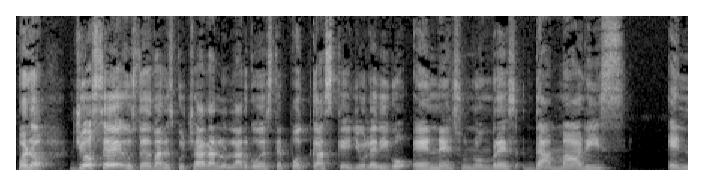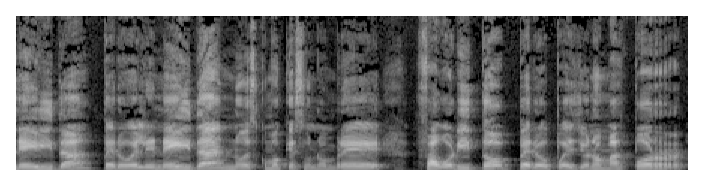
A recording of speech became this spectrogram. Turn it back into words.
Bueno, yo sé, ustedes van a escuchar a lo largo de este podcast que yo le digo N, su nombre es Damaris Eneida, pero el Eneida no es como que su nombre favorito, pero pues yo nomás por...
